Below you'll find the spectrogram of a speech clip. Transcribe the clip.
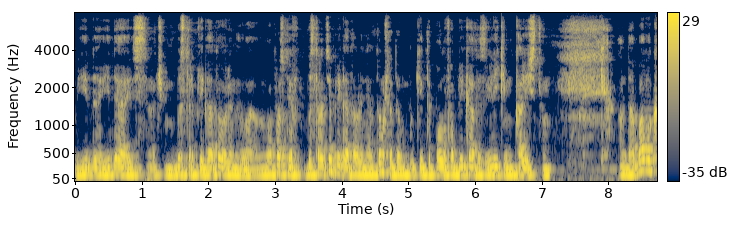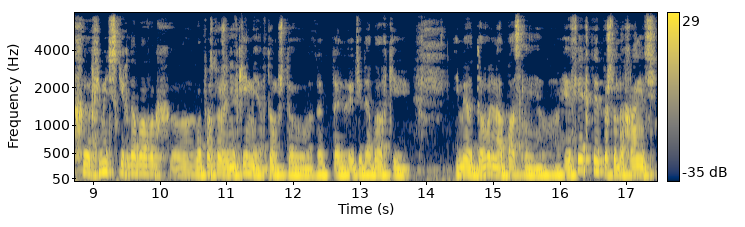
еда, еда из очень быстро приготовленного. Вопрос не в быстроте приготовления, а в том, что это какие-то полуфабрикаты с великим количеством добавок, химических добавок. Вопрос тоже не в химии, а в том, что это, эти добавки имеют довольно опасные эффекты, потому что надо хранить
